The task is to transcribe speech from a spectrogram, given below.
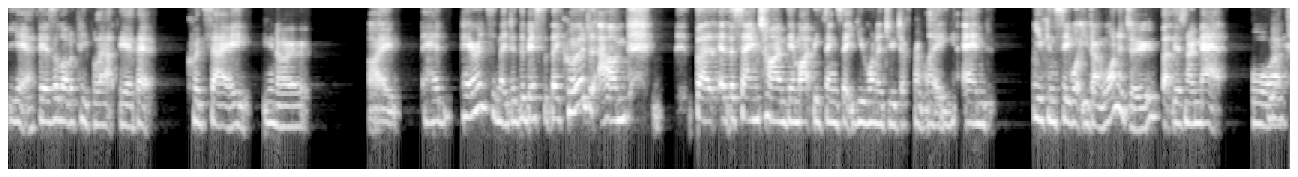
yeah, there's a lot of people out there that could say, you know, I had parents and they did the best that they could. Um, but at the same time, there might be things that you want to do differently. And you can see what you don't want to do, but there's no mat or, yes.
